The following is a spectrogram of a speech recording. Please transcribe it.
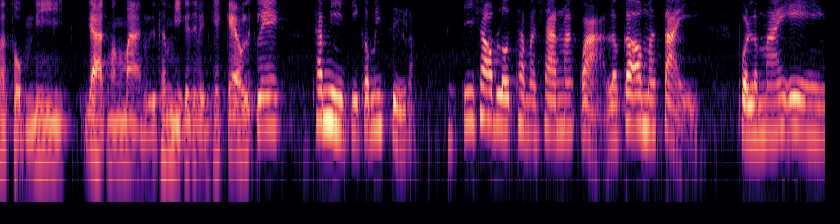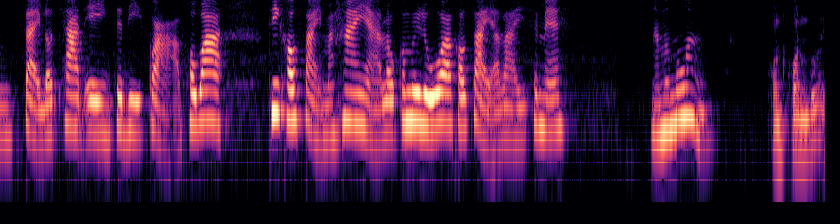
ผสมนี่ยากมาก ๆ หรือถ้ามีก็จะเป็นแค่แก้วเล็กถ้ามีจีก็ไม่ซื้อหรอก จีชอบรสธรรมชาติมากกว่า แล้วก็เอามาใส่ผลไม้เอง ใส่รสชาติเองจะดีกว่า เพราะว่าที่เขาใส่มาให้อะ เราก็ไม่รู้ว่าเขาใส่อะไรใช่ไหมน้ำมะม่วงๆคนๆด้วย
